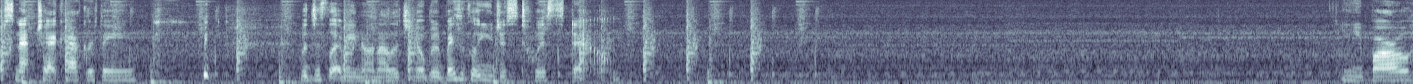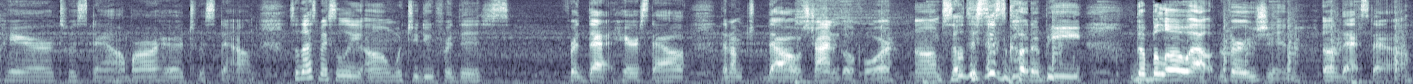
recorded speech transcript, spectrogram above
Snapchat hacker thing. But just let me know and I'll let you know. But basically you just twist down. And you borrow hair twist down borrow hair twist down. So that's basically um what you do for this for that hairstyle that I'm that I was trying to go for. Um, so this is gonna be the blowout version of that style.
